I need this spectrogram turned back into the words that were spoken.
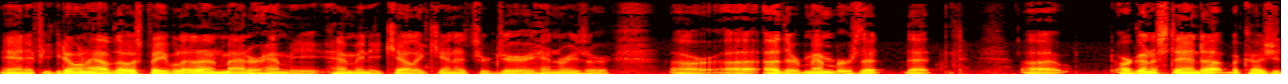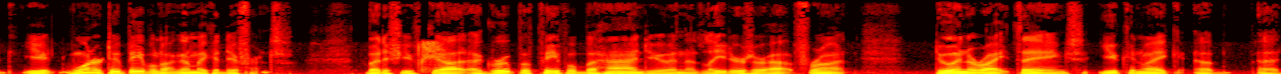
And if you don't have those people, it doesn't matter how many how many Kelley Kennetts or Jerry Henrys or or uh, other members that that uh, are going to stand up because you, you one or two people are not going to make a difference. But if you've got a group of people behind you and the leaders are out front doing the right things, you can make a, a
